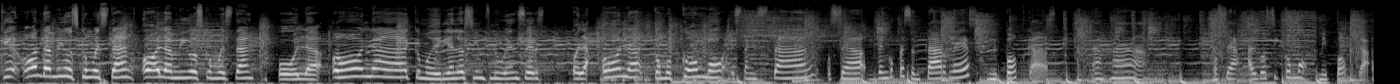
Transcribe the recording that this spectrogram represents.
¿qué onda amigos? ¿Cómo están? Hola amigos, ¿cómo están? Hola, hola, como dirían los influencers. Hola, hola, ¿cómo, cómo? ¿Están, están? O sea, vengo a presentarles mi podcast. Ajá. O sea, algo así como mi podcast.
